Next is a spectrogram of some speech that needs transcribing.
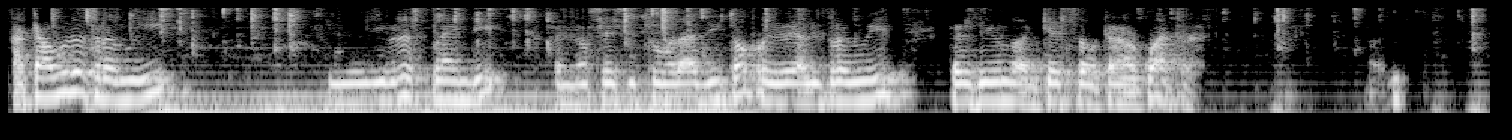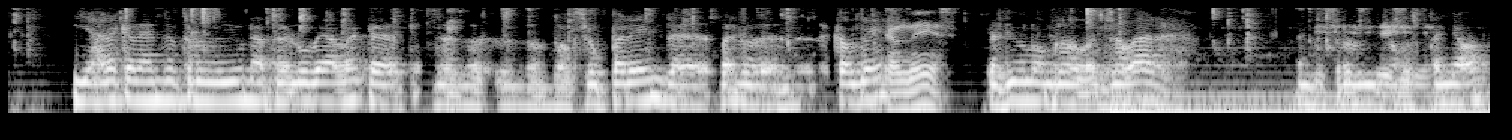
Acabo de traduir un llibre esplèndid, que no sé si trobaràs editor, però jo ja l'he traduït, que es diu L'enquesta del Canal 4 i ara acabem de traduir una altra novel·la que, de, de, de, del seu parent, de, bueno, de, de Caldés, Caldés, que es diu L'ombra de l'Atzalara, en sí, sí, sí, sí. espanyol,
